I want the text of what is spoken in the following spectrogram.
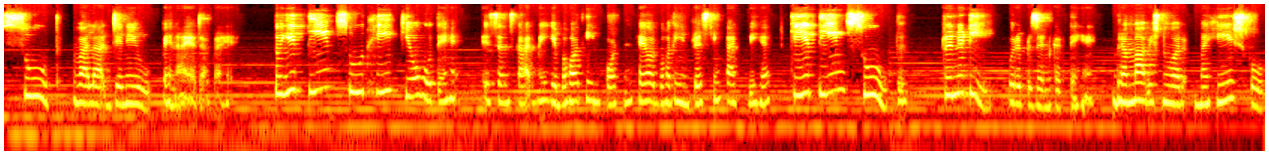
सूत वाला जनेऊ पहनाया जाता है। तो ये तीन सूत ही क्यों होते हैं इस संस्कार में? ये बहुत ही इंपॉर्टेंट है और बहुत ही इंटरेस्टिंग फैक्ट भी है कि ये तीन सूत ट्रिनिटी को रिप्रेजेंट करते हैं। ब्रह्मा, विष्णु और महेश को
